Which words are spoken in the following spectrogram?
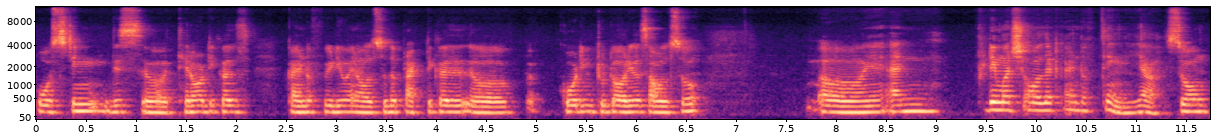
posting this uh, theoretical kind of video and also the practical uh, coding tutorials also. Uh, and pretty much all that kind of thing. Yeah so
